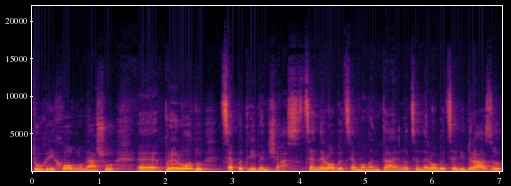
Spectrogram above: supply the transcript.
ту гріховну нашу е, природу, це потрібен час. Це не робиться моментально, це не робиться відразу.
